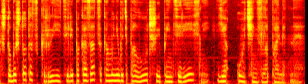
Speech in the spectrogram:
Чтобы что-то скрыть или показаться кому-нибудь получше и поинтересней, я очень злопамятная.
